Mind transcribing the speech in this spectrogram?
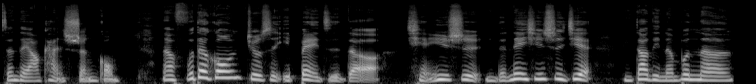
真的要看身宫，那福德宫就是一辈子的潜意识，你的内心世界，你到底能不能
